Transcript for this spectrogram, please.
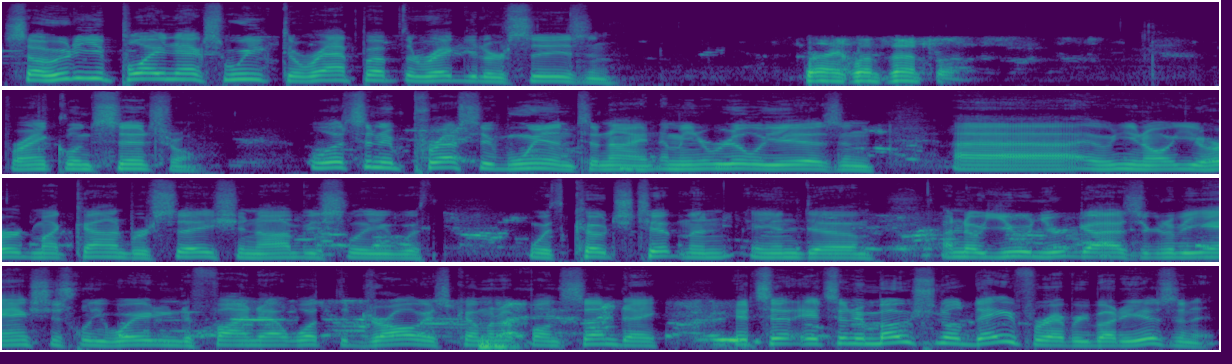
so who do you play next week to wrap up the regular season? Franklin Central. Franklin Central. Well, it's an impressive win tonight. I mean, it really is. And uh, you know, you heard my conversation, obviously, with with Coach Tippmann, and um, I know you and your guys are going to be anxiously waiting to find out what the draw is coming up on Sunday. It's a it's an emotional day for everybody, isn't it?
